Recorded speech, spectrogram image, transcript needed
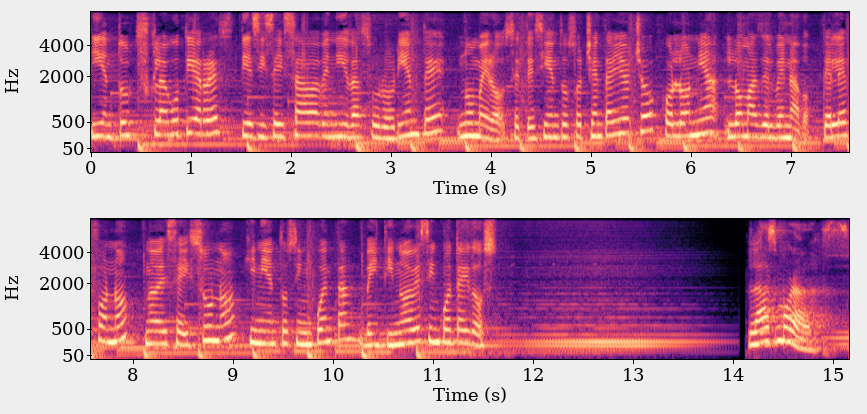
Y en Tuxtla Gutiérrez, 16 Avenida Suroriente, número 780 288, Colonia Lomas del Venado. Teléfono 961-550-2952. Las moradas.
